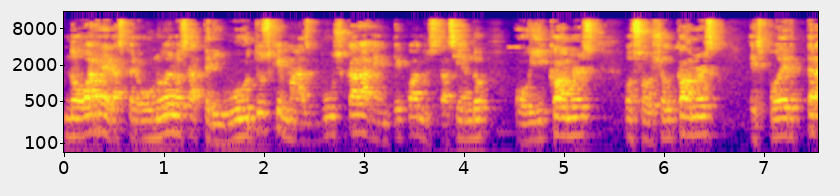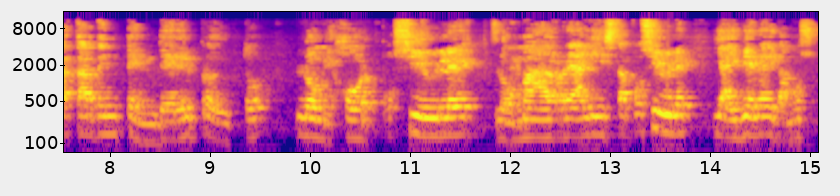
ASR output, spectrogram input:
no barreras, pero uno de los atributos que más busca la gente cuando está haciendo o e-commerce o social commerce es poder tratar de entender el producto lo mejor posible, lo Claro. más realista posible y ahí viene, digamos,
